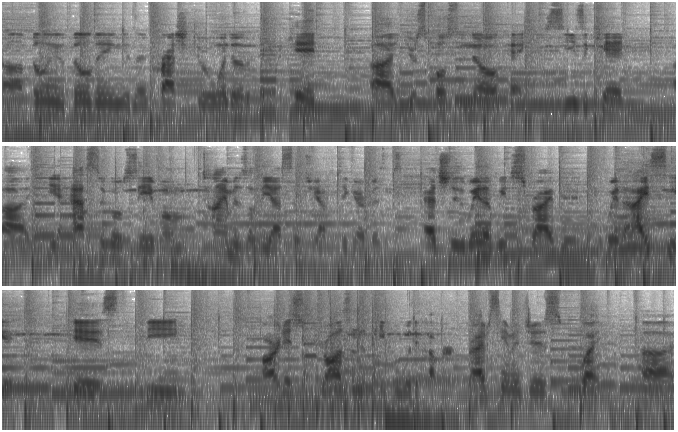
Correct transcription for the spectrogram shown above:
uh, building to building and then crashing through a window to pick up a kid, uh, you're supposed to know, okay, he sees a kid, uh, he has to go save him. Time is of the essence. You have to take care of business. Actually, the way that we described it, the way that I see it, is the artist draws in the people with the cover, describes the images, what uh,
